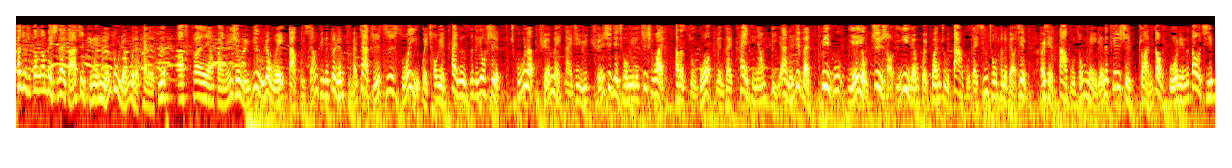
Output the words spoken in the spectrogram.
他就是刚刚被《时代》杂志评为年度人物的泰勒斯。Australian Financial Review 认为，大谷翔平的个人品牌价值之所以会超越泰勒斯的优势，除了全美乃至于全世界球迷的支持外，他的祖国远在太平洋彼岸的日本，预估也有至少一亿人会关注大谷在新球团的表现。而且，大谷从美联的天使转到国联的道奇，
